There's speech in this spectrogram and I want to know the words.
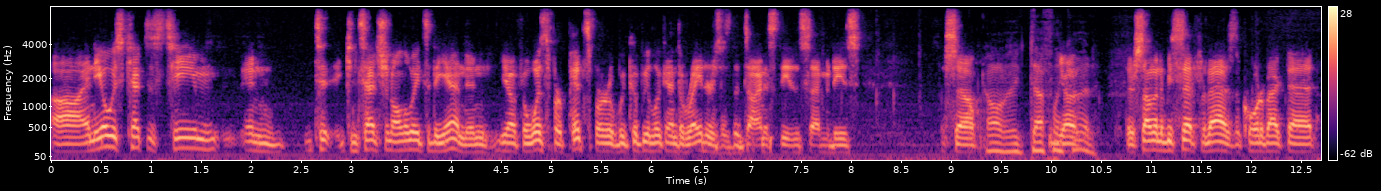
uh, and he always kept his team in t- contention all the way to the end. And you know, if it was for Pittsburgh, we could be looking at the Raiders as the dynasty of the '70s. So Oh, they definitely Yeah. could. there's something to be said for that as the quarterback that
